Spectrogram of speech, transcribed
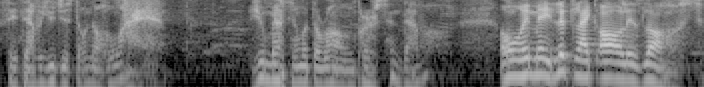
Say, devil, you just don't know who I am. You messing with the wrong person, devil. Oh, it may look like all is lost,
